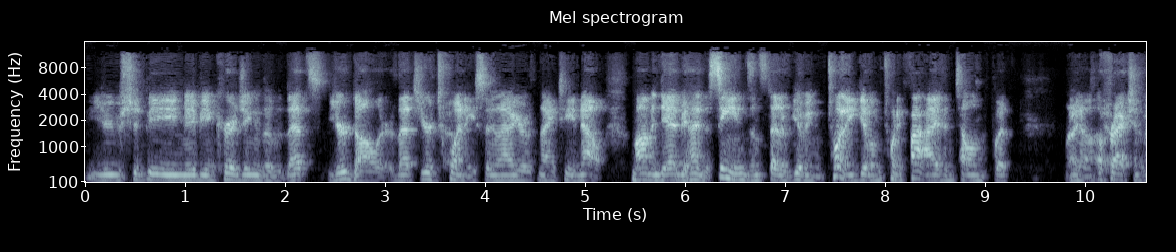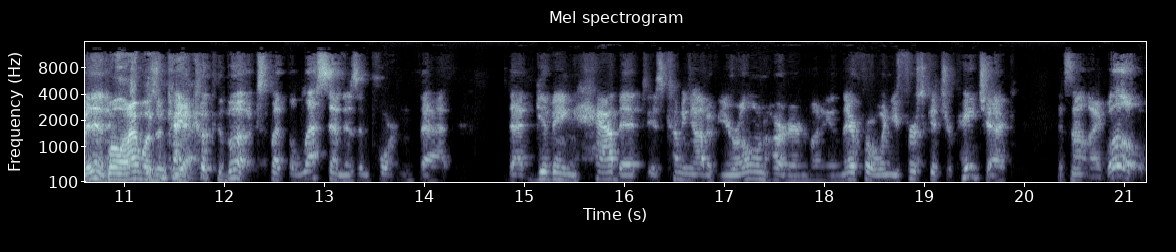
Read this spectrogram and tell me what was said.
you should be maybe encouraging the that's your dollar, that's your twenty. So now you're with nineteen. Now, mom and dad behind the scenes, instead of giving them twenty, give them twenty five and tell them to put you know a fraction of it in. Well, and I wasn't- can kind yeah. of cook the books, but the lesson is important that that giving habit is coming out of your own hard earned money, and therefore, when you first get your paycheck, it's not like whoa,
